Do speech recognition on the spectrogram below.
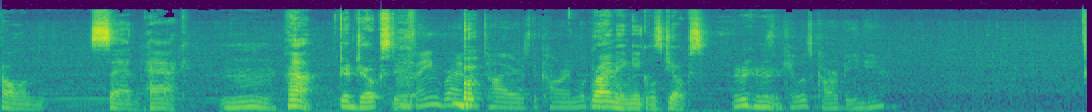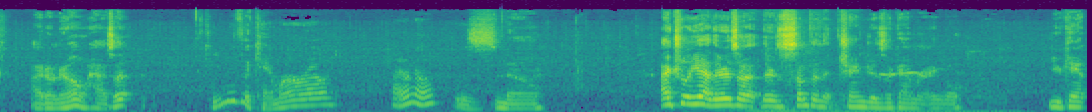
call him Sad Pack. Mm. Huh. Good joke, Steve. Same brand of tire as the car I'm looking Rhyming equals jokes. for. Has the killer's car been here? I don't know. Has it? Can you move the camera around? I don't know. Is No. Actually, yeah. There's a there's something that changes the camera angle. You can't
